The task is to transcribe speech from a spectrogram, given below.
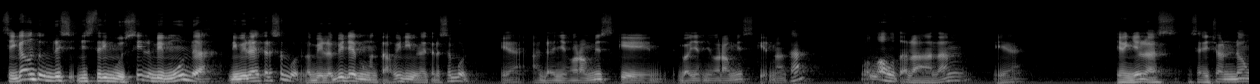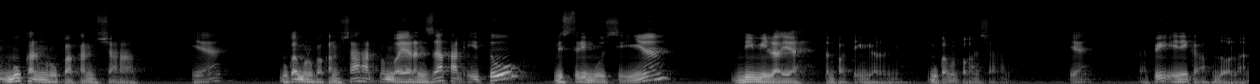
sehingga untuk distribusi lebih mudah di wilayah tersebut. Lebih-lebih dia mengetahui di wilayah tersebut ya. Adanya orang miskin banyaknya orang miskin maka wallahu taala alam ya. Yang jelas saya condong bukan merupakan syarat ya bukan merupakan syarat pembayaran zakat itu distribusinya di wilayah tempat tinggalnya bukan merupakan syarat ya tapi ini keafdolan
